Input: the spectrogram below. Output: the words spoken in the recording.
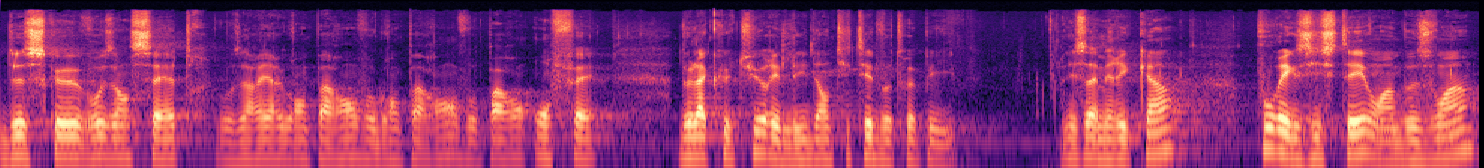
de ce que vos ancêtres, vos arrière-grands-parents, vos grands-parents, vos parents ont fait de la culture et de l'identité de votre pays. Les Américains, pour exister, ont un besoin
